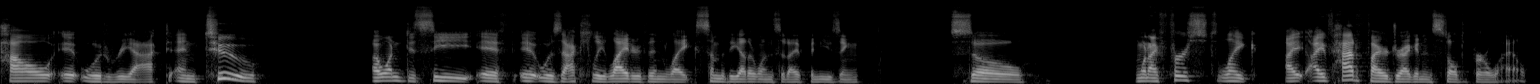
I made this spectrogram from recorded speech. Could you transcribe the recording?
how it would react, and two, I wanted to see if it was actually lighter than like some of the other ones that I've been using. So when I first like I I've had Fire Dragon installed for a while.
